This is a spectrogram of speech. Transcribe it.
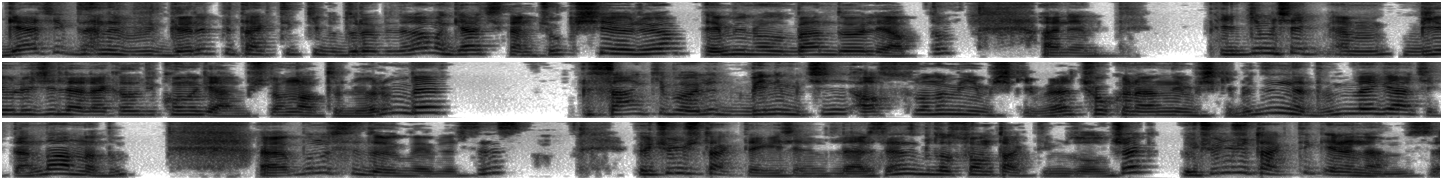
Gerçekten de bir garip bir taktik gibi durabilir ama gerçekten çok işe yarıyor. Emin olun ben de öyle yaptım. Hani ilgimi çek yani biyolojiyle alakalı bir konu gelmişti onu hatırlıyorum ve sanki böyle benim için astronomiymiş gibi, çok önemliymiş gibi dinledim ve gerçekten de anladım. Ee, bunu siz de uygulayabilirsiniz. Üçüncü taktiğe geçelim dilerseniz. Bu da son taktiğimiz olacak. Üçüncü taktik en önemlisi.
